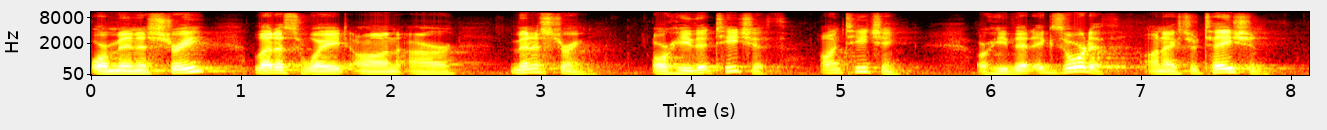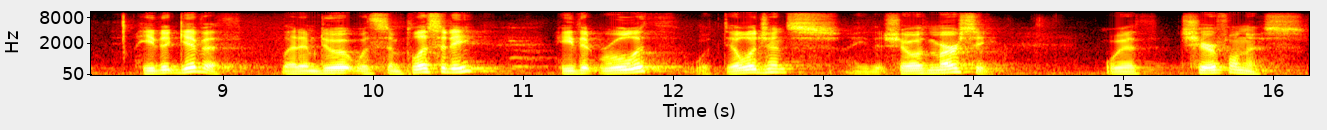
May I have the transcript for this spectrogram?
or ministry, let us wait on our ministering or he that teacheth on teaching, or he that exhorteth on exhortation. He that giveth, let him do it with simplicity. He that ruleth, with diligence. He that showeth mercy, with cheerfulness.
